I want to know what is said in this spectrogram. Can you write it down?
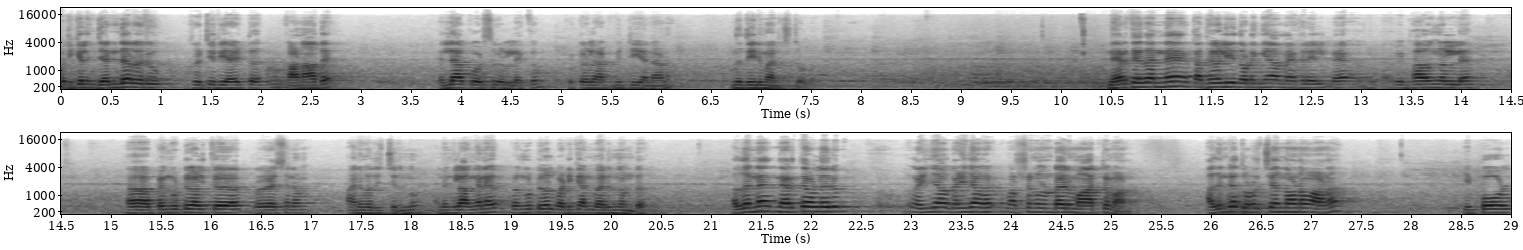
ഒരിക്കലും ജെൻഡർ ഒരു ക്രിറ്റീരിയ ആയിട്ട് കാണാതെ എല്ലാ കോഴ്സുകളിലേക്കും കുട്ടികളെ അഡ്മിറ്റ് ചെയ്യാനാണ് ഇന്ന് തീരുമാനിച്ചിട്ടുള്ളത്. നേരത്തെ തന്നെ കഥകളി തുടങ്ങിയ മേഖലയിൽ വിഭാഗങ്ങളിൽ പെൺകുട്ടികൾക്ക് പ്രവേശനം അനുവദിച്ചിരുന്നു. അല്ലെങ്കിൽ അങ്ങനെ പെൺകുട്ടികൾ പഠിക്കാൻ വരുന്നുണ്ട്. അതുതന്നെ നേരത്തെ ഉള്ളൊരു കഴിഞ്ഞ കഴിഞ്ഞ വർഷങ്ങളുണ്ടായൊരു മാറ്റമാണ്. അതിന്റെ തുടർച്ചയെന്നോണമാണ് ഇപ്പോൾ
